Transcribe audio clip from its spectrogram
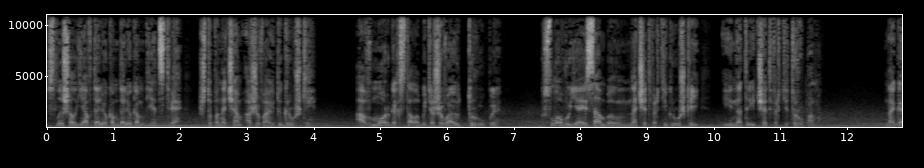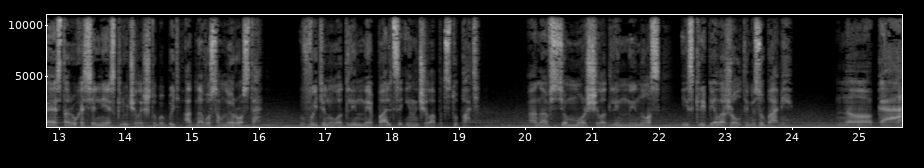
Слышал я в далеком-далеком детстве, что по ночам оживают игрушки. А в моргах, стало быть, оживают трупы. К слову, я и сам был на четверть игрушкой и на три четверти трупом. Ногая старуха сильнее скрючилась, чтобы быть одного со мной роста. Вытянула длинные пальцы и начала подступать. Она все морщила длинный нос и скрипела желтыми зубами. «Ну-ка,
